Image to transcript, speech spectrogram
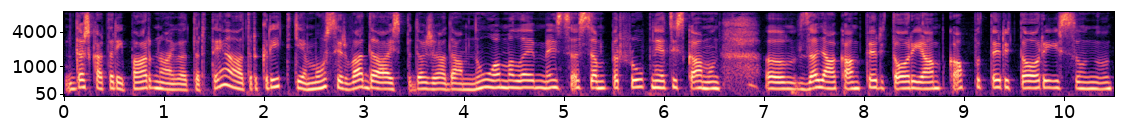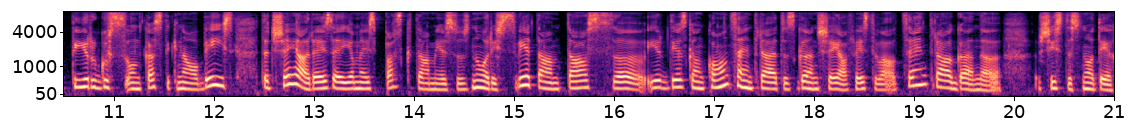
dažkārt arī pārunājot ar teātra kritiķiem, mūs ir vadājis pa dažādām nomalēm. Mēs esam par rūpnieciskām un uh, zaļākām teritorijām, kapu teritorijas un tirgus un kas tik nav bijis. Tad šajā reizē, ja mēs paskatāmies uz norises vietām, tās uh, ir diezgan koncentrētas gan šajā festivāla centrā, gan uh, šis tas notiek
